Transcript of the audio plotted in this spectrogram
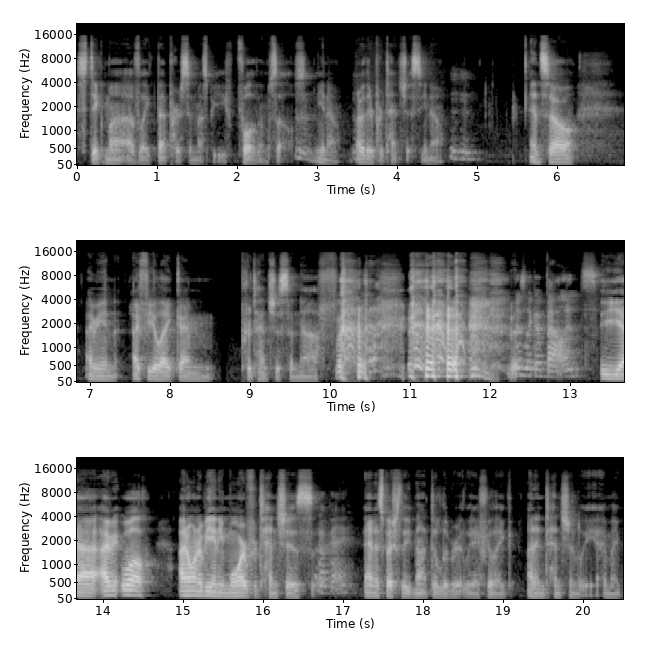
stigma of like that person must be full of themselves you know or they're pretentious you know and so i mean i feel like i'm pretentious enough There's like a balance. yeah i mean well i don't want to be any more pretentious Okay. and especially not deliberately. I feel like unintentionally I might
